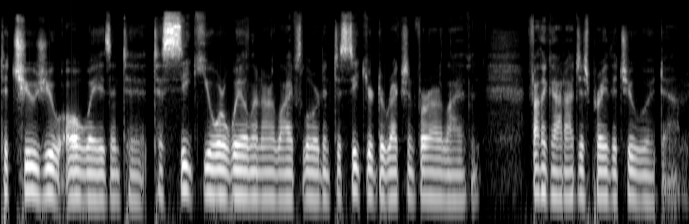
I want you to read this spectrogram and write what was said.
to choose you always and to, to seek your will in our lives, Lord, and to seek your direction for our lives. And Father God, I just pray that you would um,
